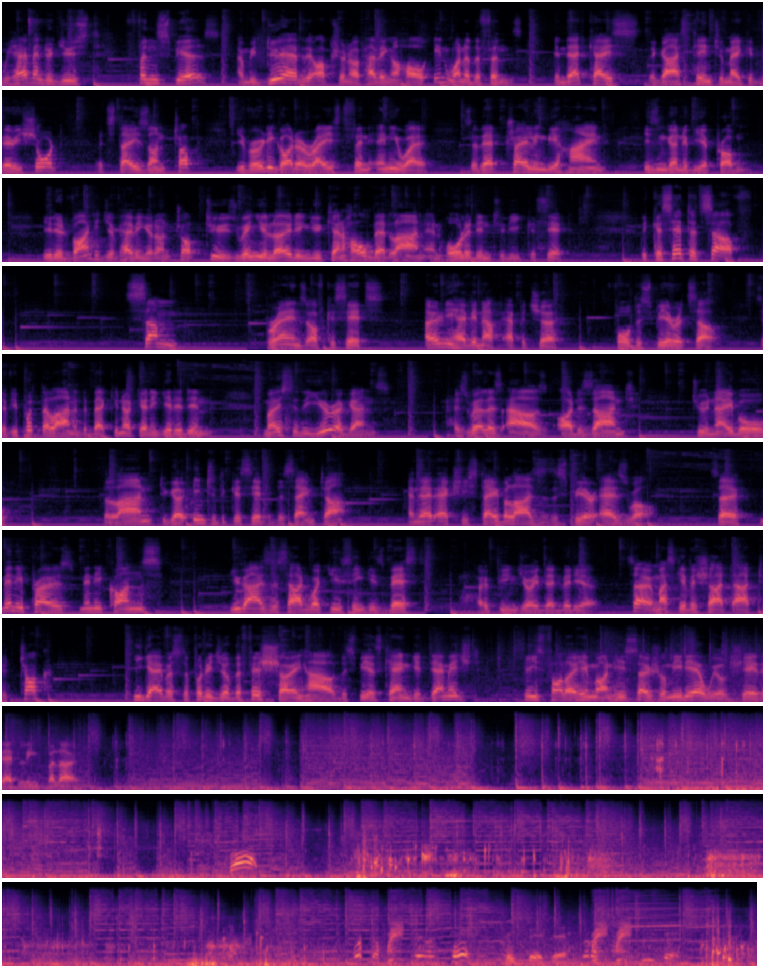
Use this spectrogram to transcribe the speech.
We have introduced fin spears and we do have the option of having a hole in one of the fins. In that case, the guys tend to make it very short. It stays on top. You've already got a raised fin anyway, so that trailing behind isn't going to be a problem. The advantage of having it on top too is when you're loading, you can hold that line and haul it into the cassette. The cassette itself, some brands of cassettes only have enough aperture for the spear itself. So if you put the line at the back, you're not going to get it in. Most of the Euroguns, as well as ours, are designed to enable the line to go into the cassette at the same time. And that actually stabilizes the spear as well. So many pros, many cons. You guys decide what you think is best. Hope you enjoyed that video. So must give a shout out to TOC. He gave us the footage of the fish showing how the spears can get damaged. Please follow him on his social media. We'll share that link below. Right. The f*** is on his head? Big fish, eh? What a f*** is that?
